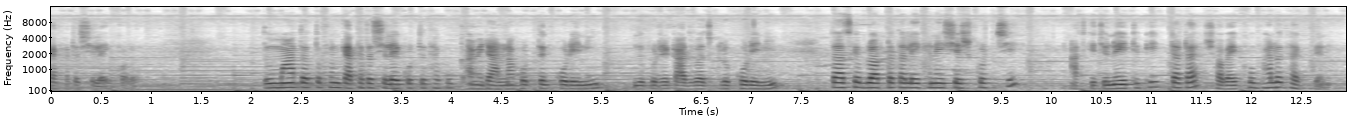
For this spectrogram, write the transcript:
কাঁথাটা সেলাই করো। তো মা ততক্ষণ কাঁথাটা সেলাই করতে থাকুক, আমি রান্না করতে করে নিই দুপুরের কাজবাজগুলো করে নিই তো আজকে ব্লগটা তাহলে এখানেই শেষ করছি। আজকের জন্য এইটুকুই। টাটা সবাই খুব ভালো থাকবেন।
